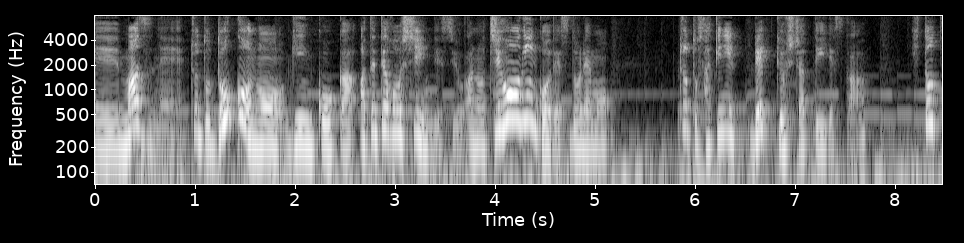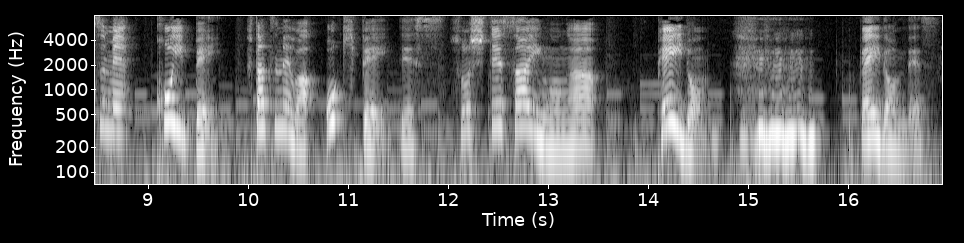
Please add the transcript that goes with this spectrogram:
えー、まずね、ちょっとどこの銀行か当ててほしいんですよ。あの、地方銀行です、どれも。ちょっと先に列挙しちゃっていいですか？一つ目、コイペイ。二つ目は、オキペイです。そして最後が、ペイドン。ペイドンです。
